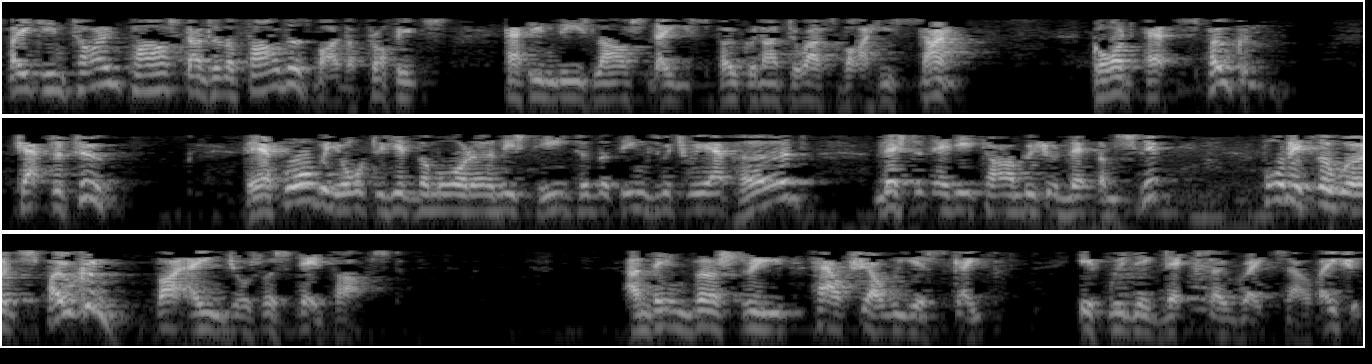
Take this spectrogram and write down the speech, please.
spake in time past unto the fathers by the prophets, hath in these last days spoken unto us by his Son. God hath spoken. Chapter 2. Therefore we ought to give the more earnest heed to the things which we have heard, lest at any time we should let them slip. For if the word spoken by angels was steadfast. And then verse 3, how shall we escape if we neglect so great salvation?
